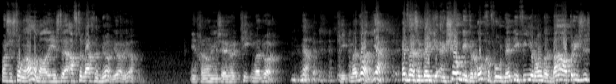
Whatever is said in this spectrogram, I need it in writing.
Maar ze stonden allemaal eerst eh, af te wachten. Ja, ja, ja. In Groningen zeggen we, kijk wat wordt. Nou, kijk wat wordt. Ja, het was een beetje een show die er opgevoerd werd. Die 400 Baalpriesters.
